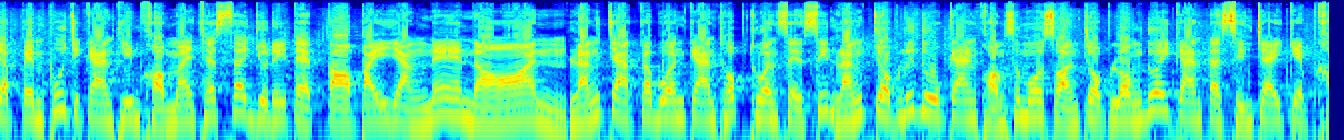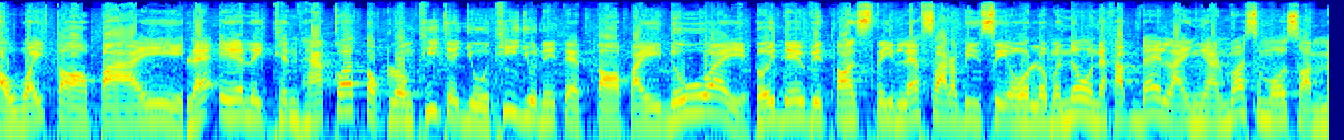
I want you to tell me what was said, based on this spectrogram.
จะเป็นผู้จัดการทีมของแมนเชสเตอร์ยูไนเต็ดต่อไปอย่างแน่นอน หลังจากกระบวนการทบทวนเสร็จสิ้นหลังจบฤดูกาลของสโมสรจบลงด้วยการตัดสินใจเก็บเขาไว้ต่อไป และเอริกเทนฮักก็ตกลงที่จะอยู่ที่ยูไนเต็ดต่อไปด้วย โดยเดวิดออนสตีนและฟาราบิซิโอโรมาโนนะครับได้รายงานว่าสโมสรแม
